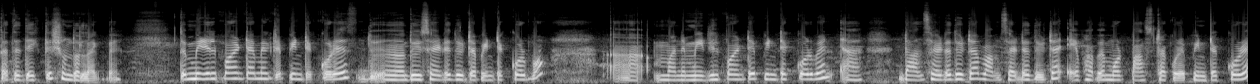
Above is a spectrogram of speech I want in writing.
তাতে দেখতে সুন্দর লাগবে। তো মিডল পয়েন্টে আমি একটা পিনটেক করে দুই সাইডে দুইটা পিনটেক করব। মানে মিডল পয়েন্টে পিনটেক করবেন ডান সাইডে দুইটা, বাম সাইডে দুইটা, এভাবে মোট পাঁচটা করে পিনটেক করে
